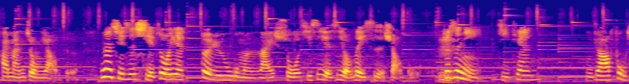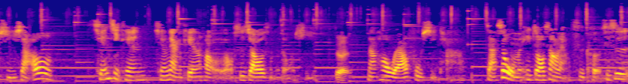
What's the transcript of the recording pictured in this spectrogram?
还蛮重要的。那其实写作业对于我们来说，其实也是有类似的效果，嗯、就是你几天你就要复习一下哦，前几天前两天好，老师教了什么东西，对，然后我要复习它。假设我们一周上两次课，其实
